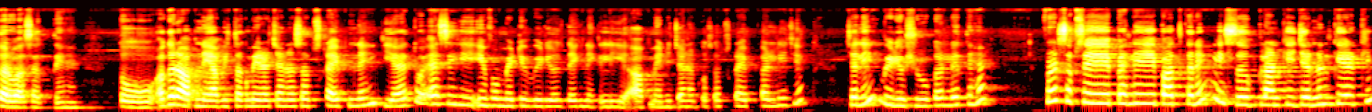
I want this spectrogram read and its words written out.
करवा सकते हैं। तो अगर आपने अभी तक मेरा चैनल सब्सक्राइब नहीं किया है तो ऐसे ही इंफॉर्मेटिव वीडियोस देखने के लिए आप मेरे चैनल को सब्सक्राइब कर लीजिए। चलिए वीडियो शुरू कर लेते हैं। फिर सबसे पहले बात करें इस प्लांट की जनरल केयर की।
